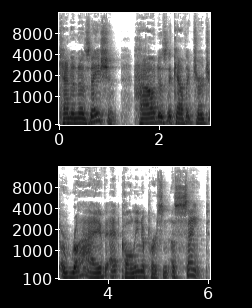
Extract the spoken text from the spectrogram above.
Canonization. How does the Catholic Church arrive at calling a person a saint?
